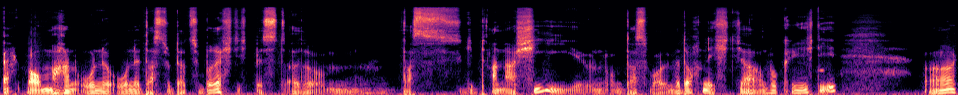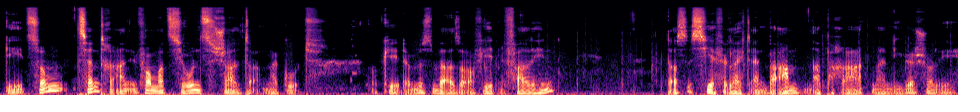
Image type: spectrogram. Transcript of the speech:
Bergbau machen, ohne, ohne dass du dazu berechtigt bist. Also, das gibt Anarchie und, und das wollen wir doch nicht. Ja, und wo kriege ich die? Ja, geh zum zentralen Informationsschalter. Na gut. Okay, da müssen wir also auf jeden Fall hin. Das ist hier vielleicht ein Beamtenapparat, mein lieber Scholli.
